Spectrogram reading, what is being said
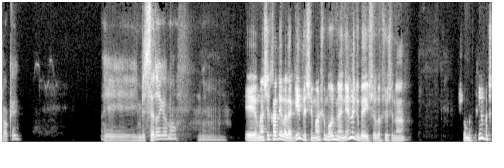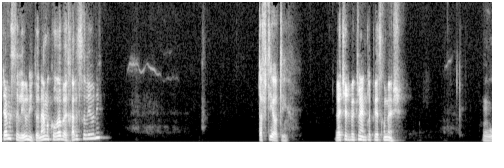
אוקיי. אה, בסדר גמור. אה, מה שהתחלתי אבל להגיד זה שמשהו מאוד מעניין לגבי שלוש השנה, שהוא מתחיל ב-12 ליוני, אתה יודע מה קורה ב-11 ליוני? תפתיע אותי. Ratchet ו-Clank ל-PS5. או,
